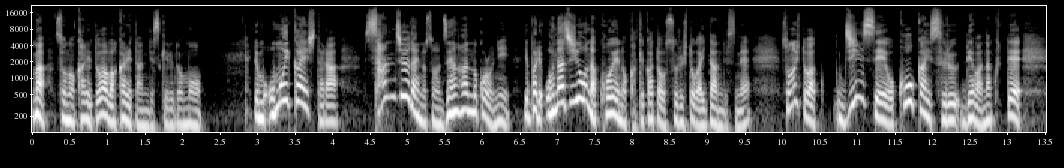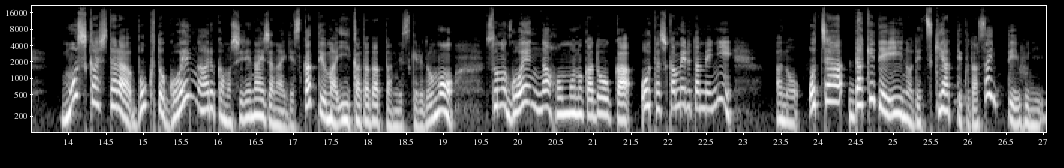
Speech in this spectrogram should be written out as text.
まあその彼とは別れたんですけれどもでも思い返したら30代のその前半の頃にやっぱり同じような声のかけ方をする人がいたんですね。その人は人生を後悔するではなくてもしかしたら僕とご縁があるかもしれないじゃないですかっていうまあ言い方だったんですけれどもそのご縁が本物かどうかを確かめるためにあのお茶だけでいいので付き合ってくださいっていうふうに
